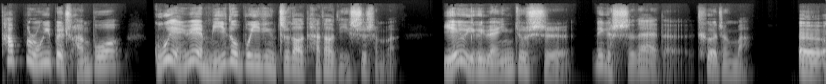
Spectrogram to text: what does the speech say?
它不容易被传播，古典乐迷都不一定知道它到底是什么。也有一个原因就是那个时代的特征吧。呃，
